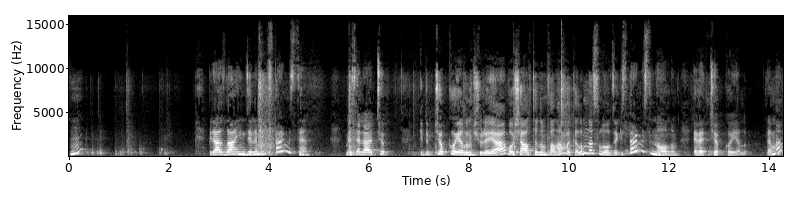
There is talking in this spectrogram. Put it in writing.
Hı? Biraz daha incelemek ister misin? Mesela çöp gidip çöp koyalım şuraya, boşaltalım falan bakalım nasıl olacak. İster misin oğlum? Evet, çöp koyalım. Tamam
